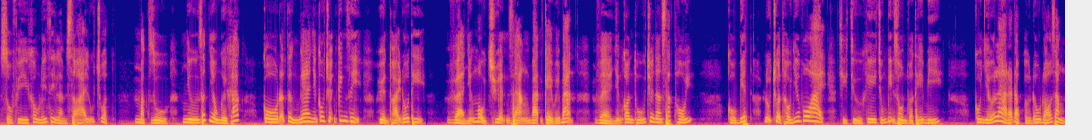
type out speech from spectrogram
Sophie không lấy gì làm sợ hãi lũ chuột, mặc dù như rất nhiều người khác cô đã từng nghe những câu chuyện kinh dị, huyền thoại đô thị và những mẩu chuyện dạng bạn kể với bạn về những con thú chuyên ăn xác thối. Cô biết lũ chuột hầu như vô hại chỉ trừ khi chúng bị dồn vào thế bí. Cô nhớ là đã đọc ở đâu đó rằng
